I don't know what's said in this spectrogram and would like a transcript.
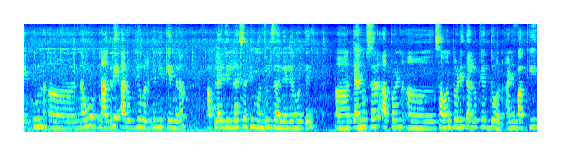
एकूण नऊ नागरी आरोग्यवर्धिनी केंद्र आपल्या जिल्ह्यासाठी मंजूर झालेले होते. त्यानुसार आपण सावंतवाडी तालुक्यात दोन आणि बाकी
